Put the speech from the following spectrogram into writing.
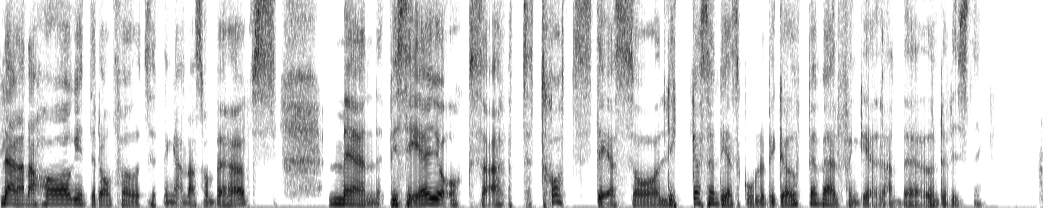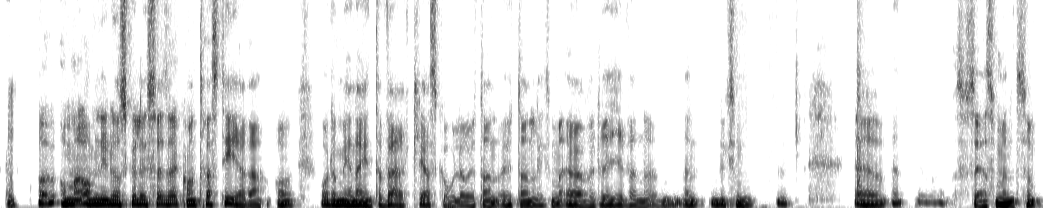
lärarna har inte de förutsättningarna som behövs. Men vi ser ju också att trots det så lyckas en del skolor bygga upp en välfungerande undervisning. Om, om ni då skulle så att kontrastera, och, och då menar jag inte verkliga skolor utan, utan liksom överdriven, liksom, eh, så säga, som en, som,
